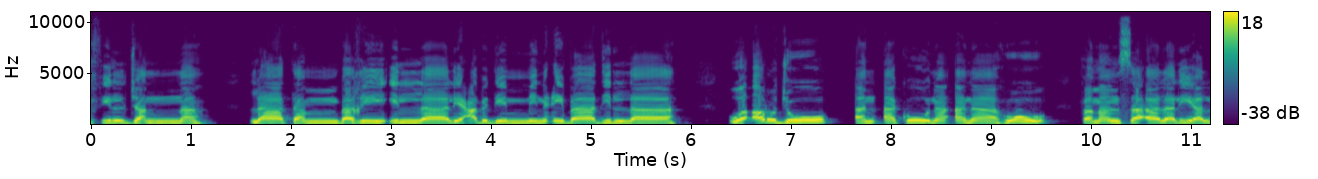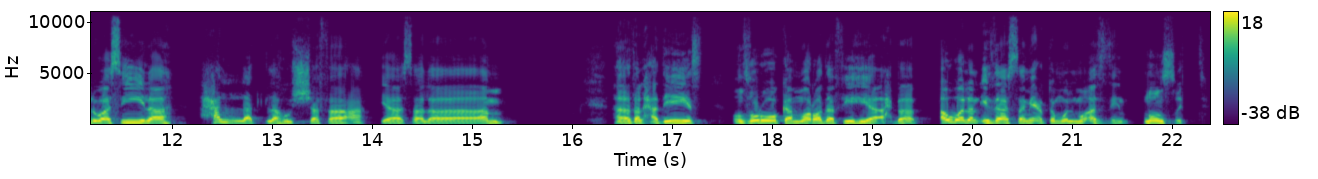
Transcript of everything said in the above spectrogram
في الجنة لا تنبغي إلا لعبد من عباد الله. وأرجو أن أكون أنا هو فمن سأل لي الوسيلة حلت له الشفاعة. يا سلام. هذا الحديث انظروا كم ورد فيه يا أحباب. اولا إذا سمعتم المؤذن ننصت.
